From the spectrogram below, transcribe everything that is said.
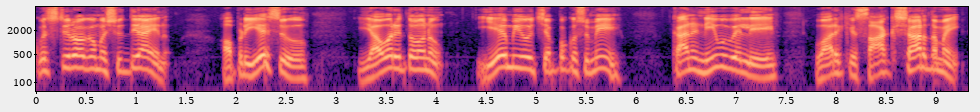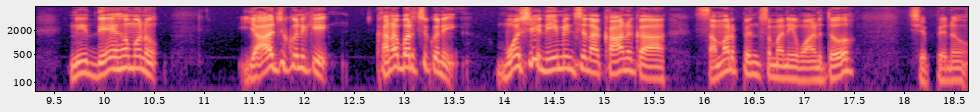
కుష్ఠిరోగము శుద్ధి ఆయను అప్పుడు యేసు ఎవరితోనూ ఏమీ చెప్పకు సుమి కానీ నీవు వెళ్ళి వారికి సాక్షార్థమై నీ దేహమును యాజకునికి కనబరుచుకుని మోషే నియమించిన కానుక సమర్పించమని వానితో చెప్పెను.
